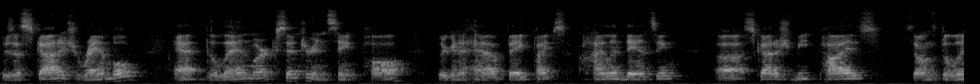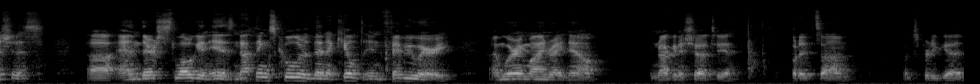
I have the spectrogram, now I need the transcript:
There's a Scottish Ramble at the Landmark Center in St. Paul. They're going to have bagpipes, Highland dancing, uh, Scottish meat pies. Sounds delicious. Uh, and their slogan is Nothing's cooler than a kilt in February. I'm wearing mine right now. I'm not going to show it to you, but it's on. Looks pretty good.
